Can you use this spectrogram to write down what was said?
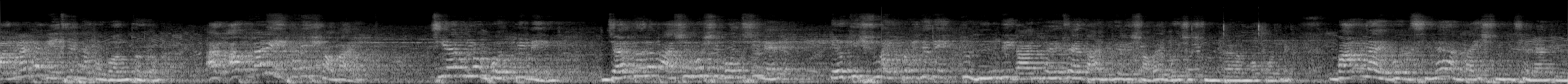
বাংলাটা বেঁচে থাকুক অন্তত। আর আপনারা এখানে সবাই, চেয়ারগুলো ভর্তি নেই। যার জয়ন্তরা পাশে বসে বলছিলেন, কেউ কি শু এক্ষুনি যদি একটু হিন্দি গান হয়ে যায়, তাহলে যদি সবাই বসে শুনতে আরম্ভ করবে। বাংলায় বলছি না তাই শুনছে না কেউ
